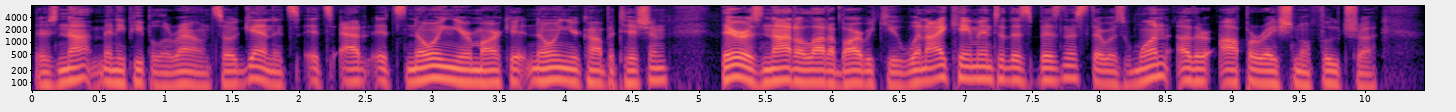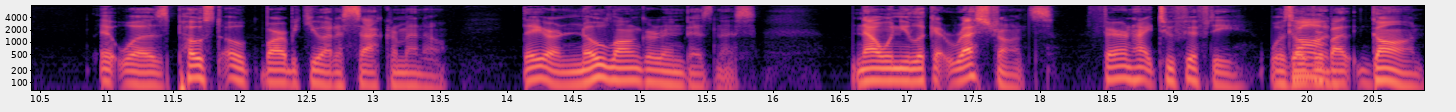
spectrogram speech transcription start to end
there's not many people around. So again, it's it's ad, it's knowing your market, knowing your competition. There is not a lot of barbecue. When I came into this business, there was one other operational food truck. It was Post Oak Barbecue out of Sacramento. They are no longer in business. Now, when you look at restaurants, Fahrenheit 250 was over by gone.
